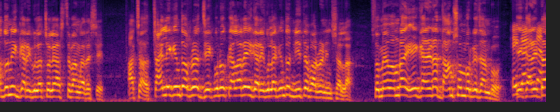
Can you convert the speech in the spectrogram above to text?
আধুনিক গাড়িগুলো চলে আসছে বাংলাদেশে। আচ্ছা চাইলে কিন্তু আপনারা যে কোনো কালারে এই গাড়িগুলো কিন্তু নিতে পারবেন ইনশাল্লাহ তো ম্যাম আমরা এই গাড়িটার দাম সম্পর্কে জানব। এই গাড়িটা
